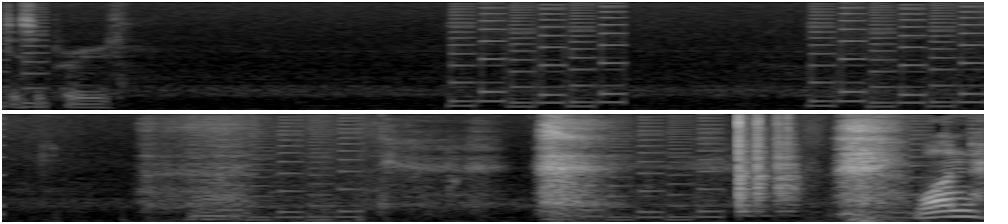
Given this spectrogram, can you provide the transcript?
Disapprove. One.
